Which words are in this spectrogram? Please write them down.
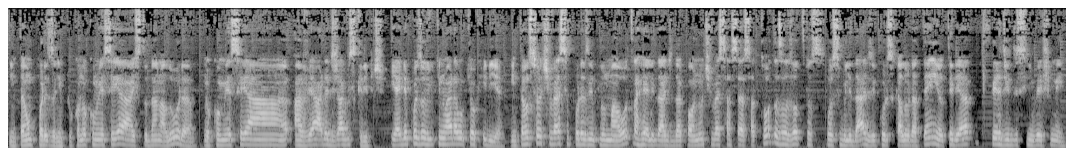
Então, por exemplo, quando eu comecei a estudar na Lura, eu comecei a, a ver a área de JavaScript. E aí depois eu vi que não era o que eu queria. Então, se eu tivesse, por exemplo, uma outra realidade da qual eu não tivesse acesso a todas as outras possibilidades e cursos que a Lura tem, eu teria perdido esse investimento.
